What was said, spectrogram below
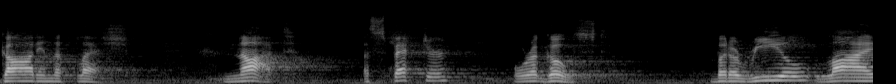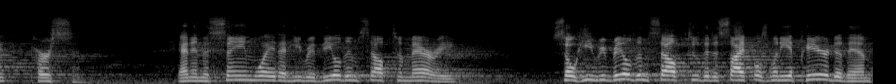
God in the flesh, not a specter or a ghost, but a real live person. And in the same way that he revealed himself to Mary, So he revealed himself to the disciples when he appeared to them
